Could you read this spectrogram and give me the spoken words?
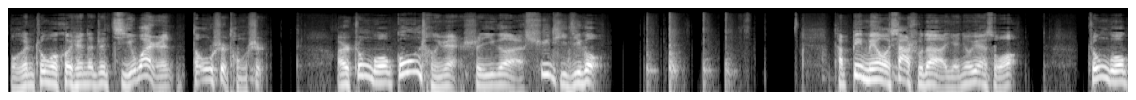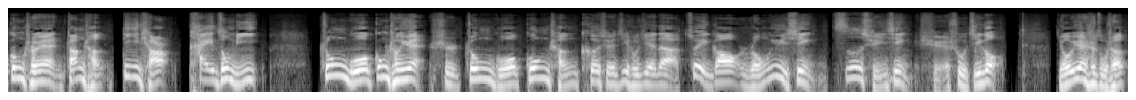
我跟中国科学院的这几万人都是同事。而中国工程院是一个虚体机构，它并没有下属的研究院所。中国工程院章程第一条开宗明义：中国工程院是中国工程科学技术界的最高荣誉性咨询性学术机构，由院士组成，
